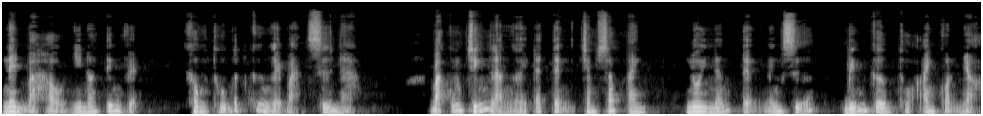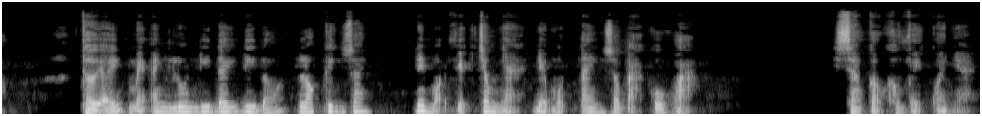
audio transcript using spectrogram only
Nên bà hầu như nói tiếng Việt, Không thu bất cứ người bạn xứ nào. Bà cũng chính là người đã từng chăm sóc anh, Nuôi nấng từng miếng sữa Miếng cơm thủa anh còn nhỏ. Thời ấy mẹ anh luôn đi đây đi đó Lo kinh doanh, Nên mọi việc trong nhà đều một tay do bà cô Hòa. Sao cậu không về qua nhà?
